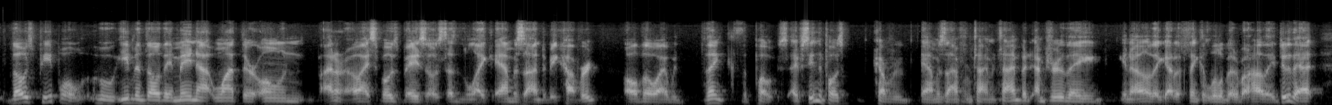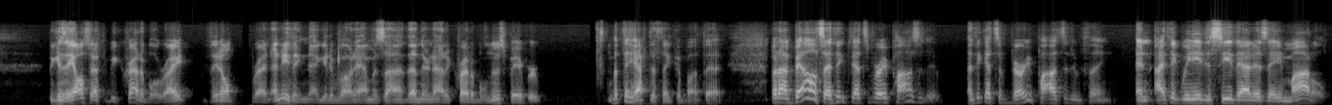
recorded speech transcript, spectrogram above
those people who, even though they may not want their own, I don't know, I suppose Bezos doesn't like Amazon to be covered, although I would think the Post, I've seen the Post cover Amazon from time to time, but I'm sure they, you know, they got to think a little bit about how they do that because they also have to be credible, right? If they don't write anything negative about Amazon, then they're not a credible newspaper. But they have to think about that. But on balance, I think that's very positive. I think that's a very positive thing. And I think we need to see that as a model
